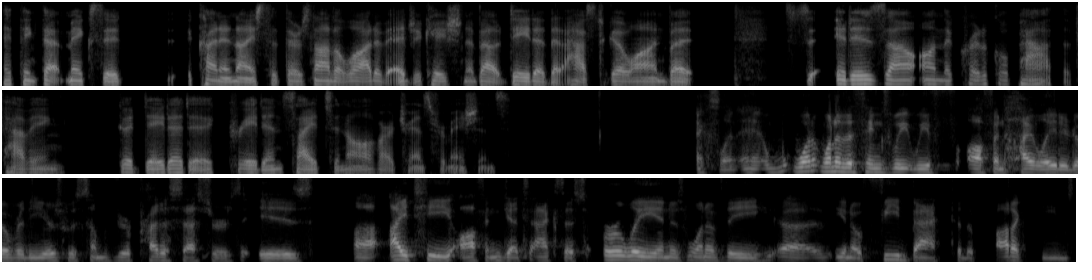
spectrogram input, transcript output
I think that makes it kind of nice that there's not a lot of education about data that has to go on, but it is uh, on the critical path of having good data to create insights in all of our transformations. Excellent. And one, one of the things we, we've often highlighted over the years with some of your predecessors is uh, IT often gets access early and is one of the uh, you know feedback to the product teams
